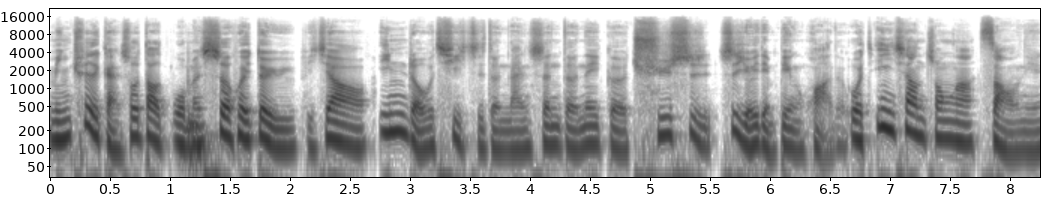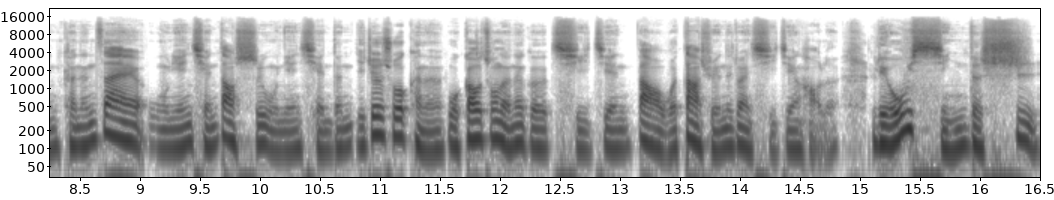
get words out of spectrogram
明确的感受到，我们社会对于比较阴柔气质的男生的那个趋势是有一点变化的。我印象中啊，早年可能在五年前到十五年前的，也就是说，可能我高中的那个期间到我大学那段期间好了，流行的是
